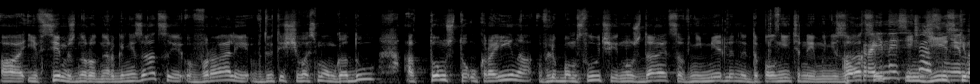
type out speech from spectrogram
а, и все международные организации врали в 2008 году о том, что Украина в любом случае нуждается в немедленной дополнительной иммунизации А Украина индийским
